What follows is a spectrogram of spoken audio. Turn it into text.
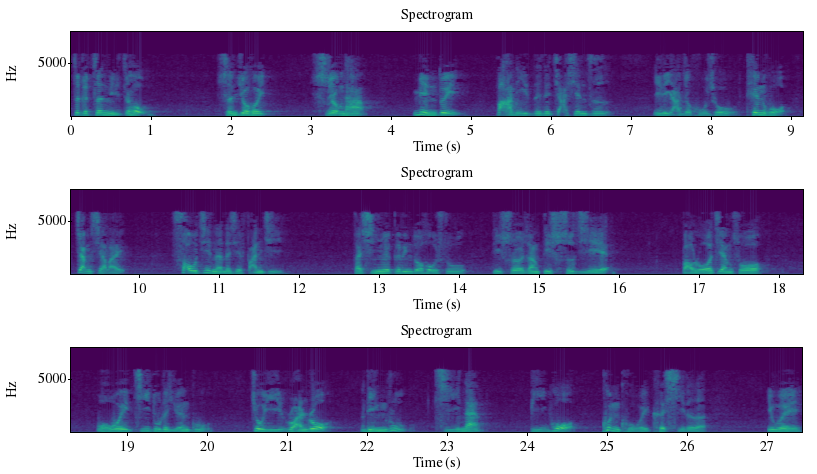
这个真理之后，神就会使用他。面对巴利这些假先知，以利亚就呼求天火降下来，烧尽了那些凡祭。在新约哥林多后书第十二章第十节，保罗这样说：“我为基督的缘故，就以软弱、领入极难、逼迫、困苦为可喜乐的，因为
